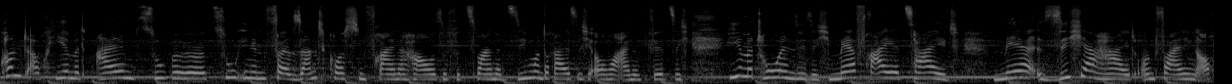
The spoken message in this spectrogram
kommt auch hier mit allem Zubehör zu Ihnen versandkostenfrei nach Hause für 237,41 Euro. Hiermit holen Sie sich mehr freie Zeit, mehr Sicherheit und vor allen Dingen auch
